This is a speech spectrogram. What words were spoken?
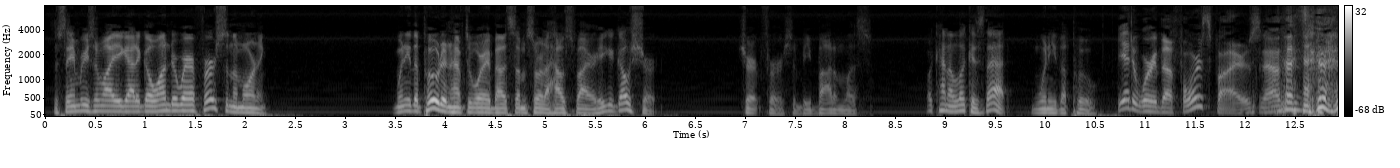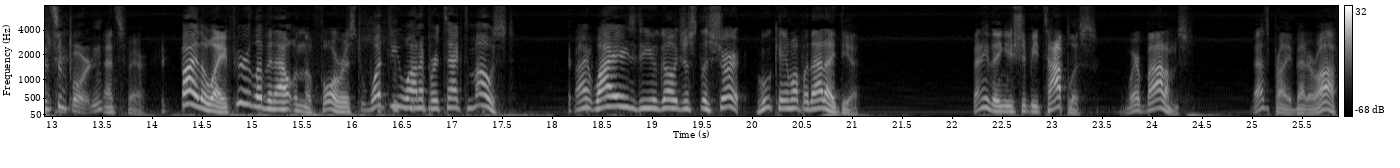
It's the same reason why you got to go underwear first in the morning. Winnie the Pooh didn't have to worry about some sort of house fire. He could go shirt, shirt first, and be bottomless. What kind of look is that, Winnie the Pooh? You had to worry about forest fires. Now that's that's important. That's fair. By the way, if you're living out in the forest, what do you want to protect most? Right? Why do you go just the shirt? Who came up with that idea? If anything, you should be topless. Wear bottoms. That's probably better off.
